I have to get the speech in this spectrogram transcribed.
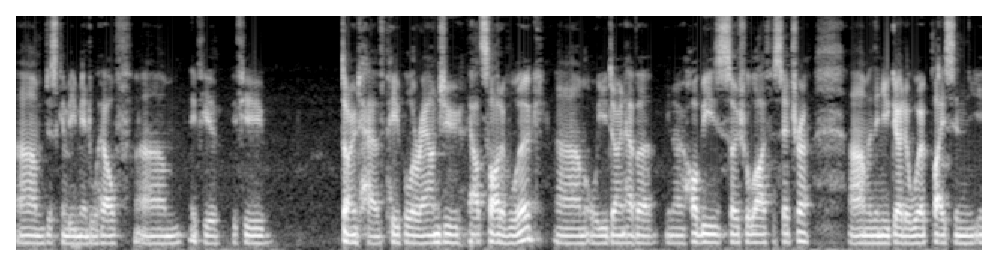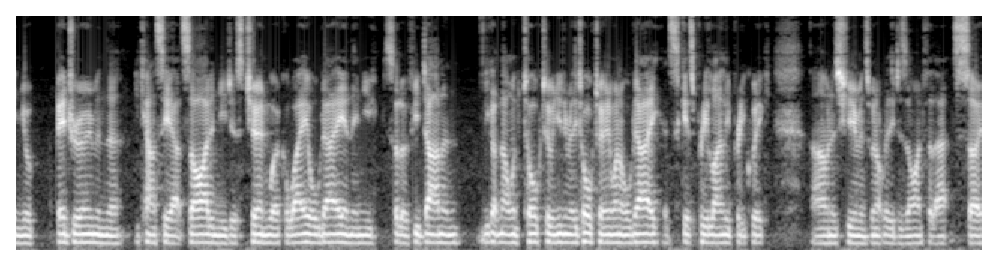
um, just can be mental health. Um, if you if you don't have people around you outside of work, um, or you don't have a you know hobbies, social life, etc., um, and then you go to workplace in in your bedroom and the you can't see outside and you just churn work away all day and then you sort of you're done and you got no one to talk to and you didn't really talk to anyone all day, it gets pretty lonely pretty quick. Um, and as humans, we're not really designed for that. So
